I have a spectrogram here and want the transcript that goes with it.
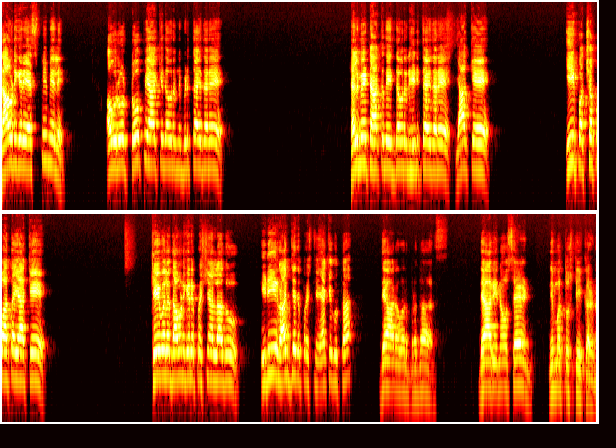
ದಾವಣಗೆರೆ ಎಸ್ ಪಿ ಮೇಲೆ ಅವರು ಟೋಪಿ ಹಾಕಿದವರನ್ನು ಬಿಡ್ತಾ ಇದ್ದಾರೆ. ಹೆಲ್ಮೆಟ್ ಹಾಕದೇ ಇದ್ದವರನ್ನು ಹಿಡಿತಾ ಇದ್ದಾರೆ. ಯಾಕೆ? ಈ ಪಕ್ಷಪಾತ ಯಾಕೆ? ಕೇವಲ ದಾವಣಗೆರೆ ಪ್ರಶ್ನೆ ಅಲ್ಲ ಅದು, ಇಡೀ ರಾಜ್ಯದ ಪ್ರಶ್ನೆ. ಯಾಕೆ ಗೊತ್ತಾ? They are our brothers they are innocent ನಿಮ್ಮ ತುಷ್ಟೀಕರಣ.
